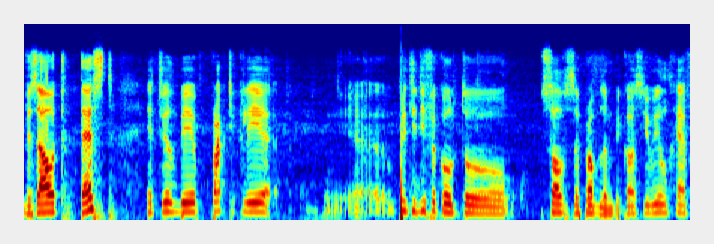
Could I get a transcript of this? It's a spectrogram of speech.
Without test it will be practically uh, pretty difficult to solve the problem because you will have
